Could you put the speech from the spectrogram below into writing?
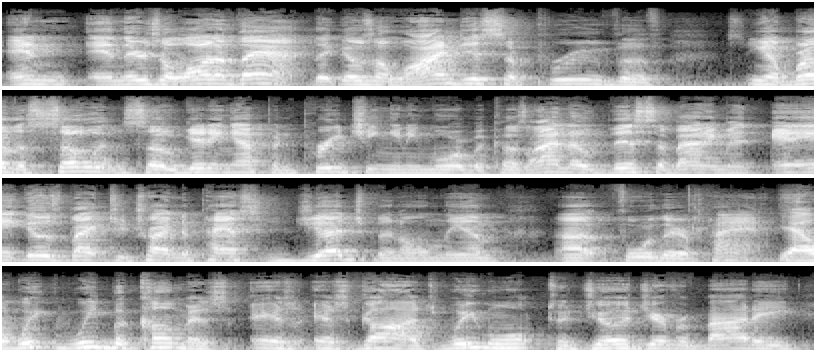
and and there's a lot of that that goes on. Well, I disapprove of you know, brother so and so getting up and preaching anymore because I know this about him, and, it goes back to trying to pass judgment on them uh, for their past. Yeah, we, we become as, as as gods. We want to judge everybody,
